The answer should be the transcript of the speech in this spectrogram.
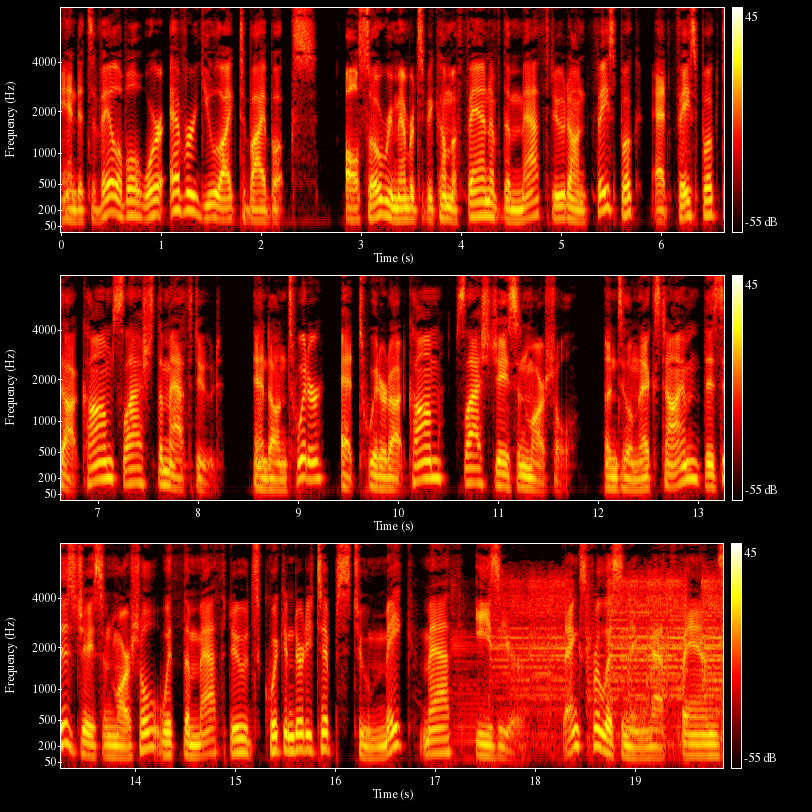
and it's available wherever you like to buy books. Also, remember to become a fan of The Math Dude on Facebook at facebook.com slash The Math Dude and on Twitter at twitter.com slash Jason Marshall. Until next time, this is Jason Marshall with The Math Dude's quick and dirty tips to make math easier. Thanks for listening, math fans.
